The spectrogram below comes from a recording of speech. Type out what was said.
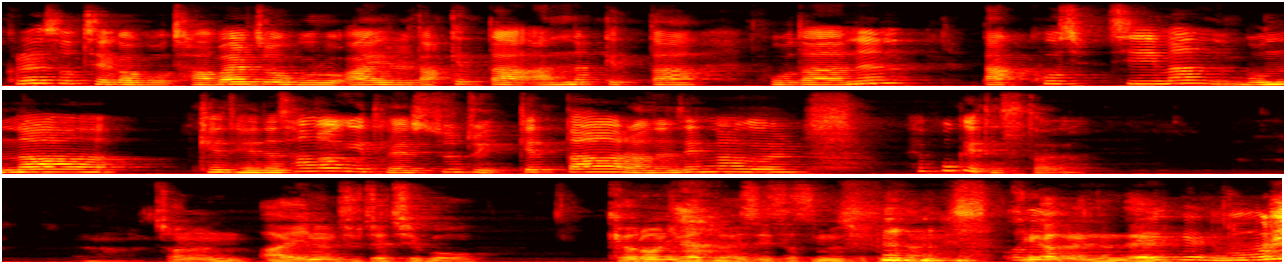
그래서 제가 뭐 자발적으로 아이를 낳겠다 안 낳겠다 보다는 낳고 싶지만 못 낳게 되는 상황이 될 수도 있겠다라는 생각을 해보게 됐어요. 저는 아이는 둘째치고 결혼이라도 할 수 있었으면 좋겠다는 생각을 왜 했는데 눈물이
